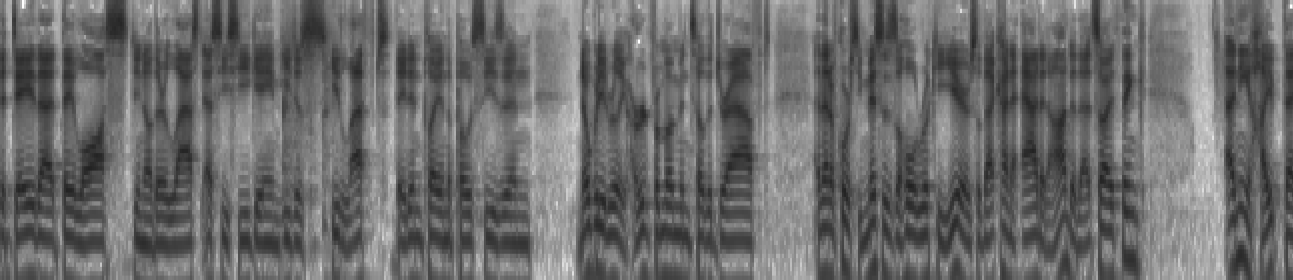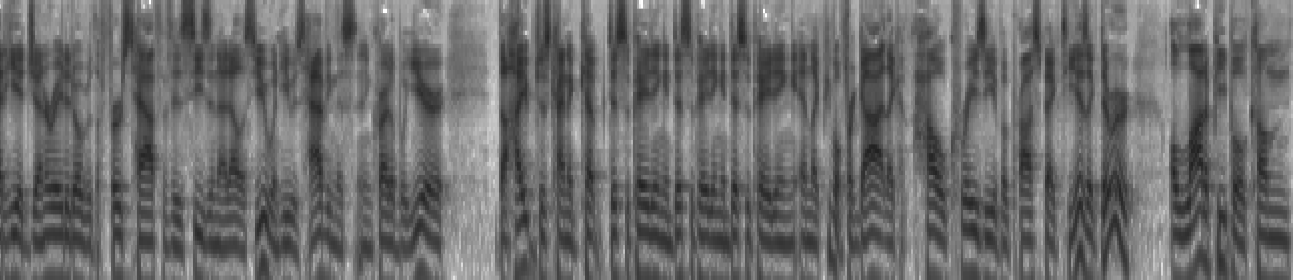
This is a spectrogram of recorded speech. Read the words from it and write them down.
the day that they lost, you know, their last SEC game, he just he left. They didn't play in the postseason. Nobody had really heard from him until the draft, and then of course he misses the whole rookie year, so that kind of added on to that. So I think any hype that he had generated over the first half of his season at LSU when he was having this incredible year the hype just kind of kept dissipating and dissipating and dissipating and like people forgot like how crazy of a prospect he is. Like there were a lot of people come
